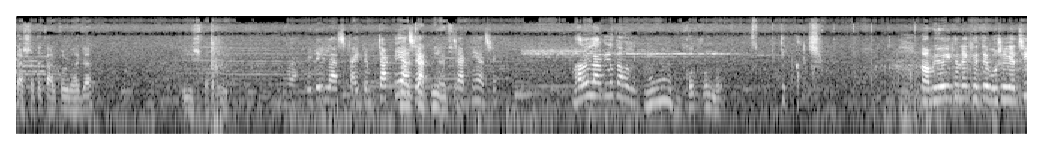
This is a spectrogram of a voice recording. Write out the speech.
তার সাথে কারকল ভাজা। ইলিশ পাতুরি এটাই লাস্ট আইটেম চাটনি আছে? চাটনি আছে। চাটনি আছে। ভালোই লাগল তাহলে। হুম খুব সুন্দর। ঠিক আছে। আমিও এখানে খেতে বসে গেছি।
